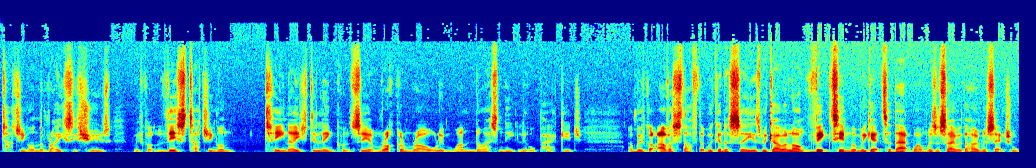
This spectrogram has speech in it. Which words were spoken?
touching on the race issues. We've got this touching on teenage delinquency and rock and roll in one nice, neat little package. And we've got other stuff that we're going to see as we go along. Victim, when we get to that one, was I say, with the homosexual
